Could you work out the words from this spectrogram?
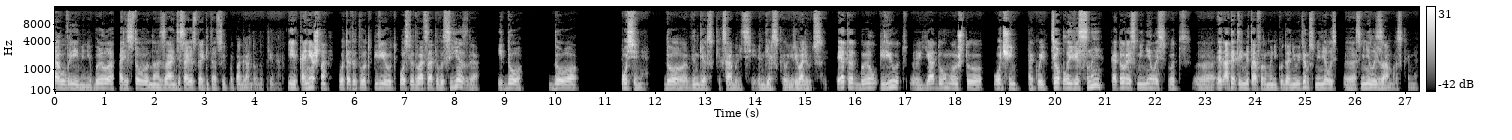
того времени было арестовано за антисоветскую агитацию и пропаганду, например. И, конечно, вот этот вот период после 20-го съезда и до, до осени, до венгерских событий, венгерской революции, это был период, я думаю, что очень такой теплой весны, которая сменилась вот э, от этой метафоры мы никуда не уйдем, сменилась, э, сменилась заморозками.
